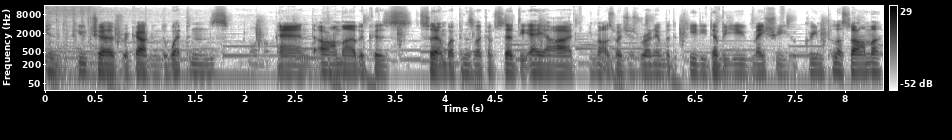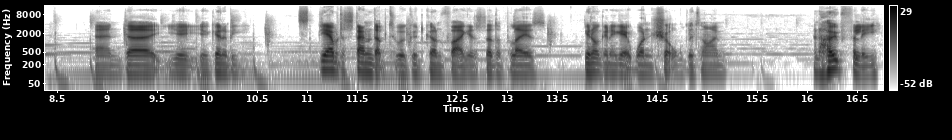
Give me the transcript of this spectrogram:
in the future regarding the weapons and armor because certain weapons, like I've said, the AR, you might as well just run in with the PDW. Make sure you've got green plus armor, and uh, you, you're going to be be able to stand up to a good gunfight against other players. You're not going to get one shot all the time and hopefully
